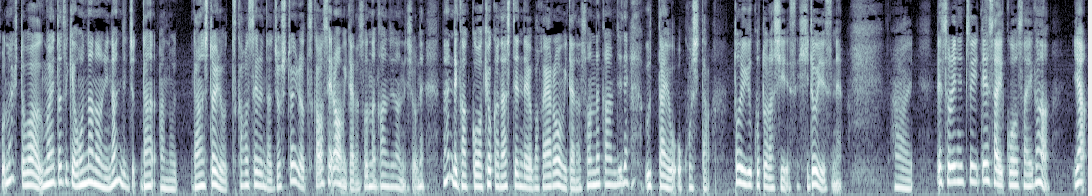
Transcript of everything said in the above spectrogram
この人は生まれた時は女なのになんでだあの男子トイレを使わせるんだ女子トイレを使わせろみたいなそんな感じなんでしょうね。なんで学校は許可出してんだよバカ野郎みたいなそんな感じで訴えを起こしたということらしいです。ひどいですね。はい。で、それについて最高裁がや、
